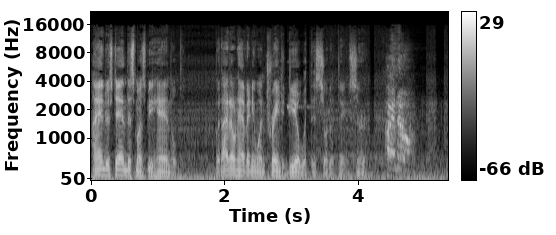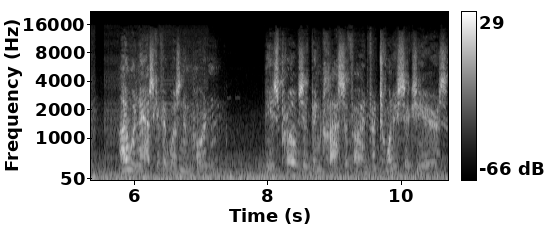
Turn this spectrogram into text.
I understand this must be handled, but I don't have anyone trained to deal with this sort of thing, sir. I know. I wouldn't ask if it wasn't important. These probes have been classified for 26 years.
